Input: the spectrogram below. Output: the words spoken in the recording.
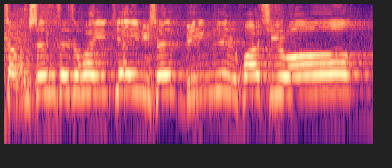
掌声再次欢迎 T I E 女生明日花绮罗。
